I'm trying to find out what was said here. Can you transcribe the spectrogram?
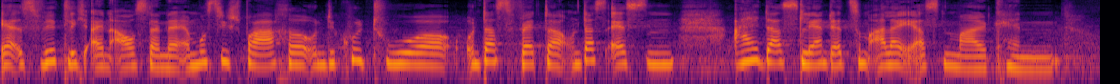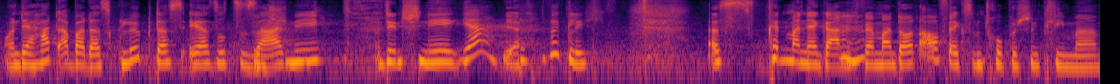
Er ist wirklich ein Ausländer. Er muss die Sprache und die Kultur und das Wetter und das Essen, all das lernt er zum allerersten Mal kennen. Und er hat aber das Glück, dass er sozusagen Schnee. den Schnee, ja, Ja. wirklich. Das kennt man ja gar nicht, wenn man dort aufwächst im tropischen Klima.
